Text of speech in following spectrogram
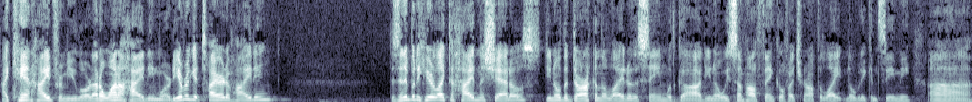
I can't hide from you, Lord. I don't want to hide anymore. Do you ever get tired of hiding? Does anybody here like to hide in the shadows? Do you know the dark and the light are the same with God? You know, we somehow think, oh, if I turn off the light, nobody can see me. Ah.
